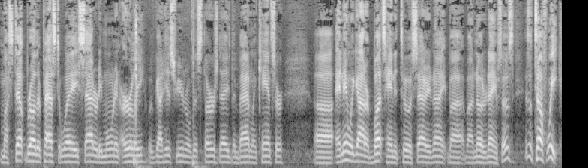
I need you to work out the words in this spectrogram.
my stepbrother passed away Saturday morning early. We've got his funeral this Thursday. He's been battling cancer. Uh, and then we got our butts handed to us Saturday night by, by Notre Dame. So it was, it a tough week.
